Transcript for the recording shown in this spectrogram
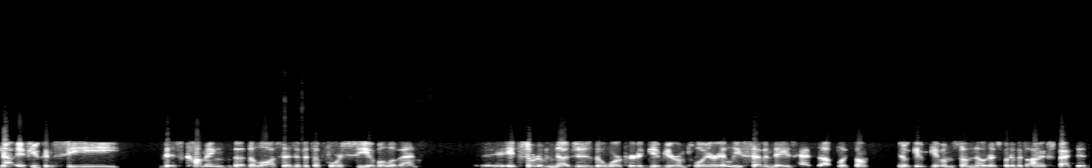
now, if you can see this coming, the, the law says if it's a foreseeable event, it sort of nudges the worker to give your employer at least seven days heads up. Like, don't you know, give give them some notice. But if it's unexpected,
